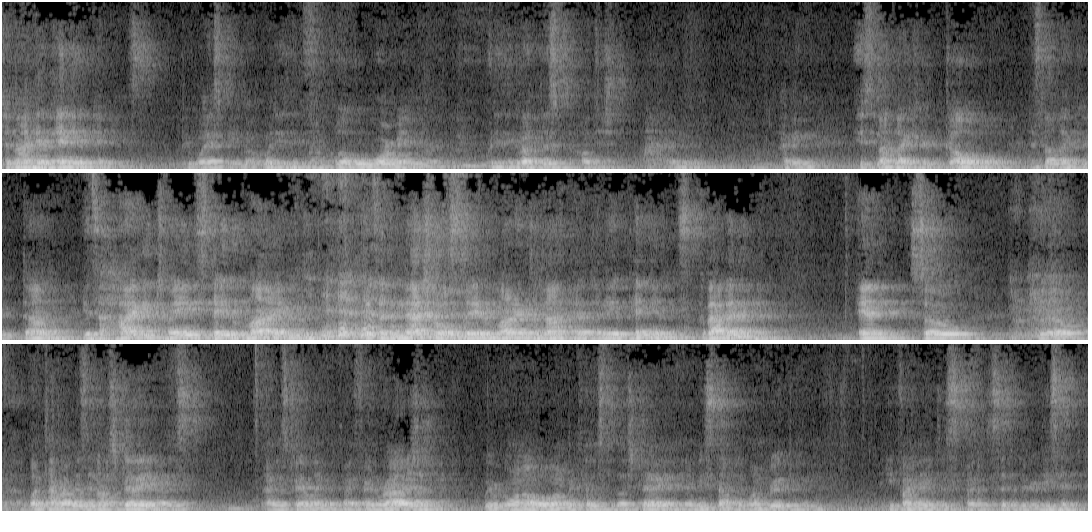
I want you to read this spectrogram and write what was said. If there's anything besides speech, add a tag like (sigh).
to not have any opinions. People ask me about, what do you think about global warming, or what do you think about this politician? I don't know. I mean, it's not like you're gullible, it's not like you're dumb. It's a highly trained state of mind. it's a natural state of mind to not have any opinions about anything. And so, time I was in Australia, I was, I was traveling with my friend Raj, and we were going all along the coast of Australia, and we stopped at one group, and he finally just said to the group, he said,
